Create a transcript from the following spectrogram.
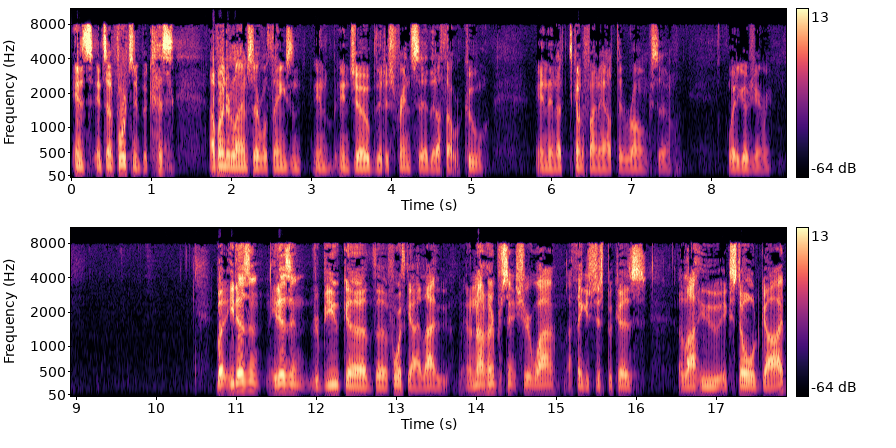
And it's it's unfortunate because I've underlined several things in, in, in Job that his friends said that I thought were cool, and then I come to find out they're wrong. So, way to go, Jeremy. But he doesn't he doesn't rebuke uh, the fourth guy, Elihu, and I'm not 100 percent sure why. I think it's just because Elihu extolled God.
